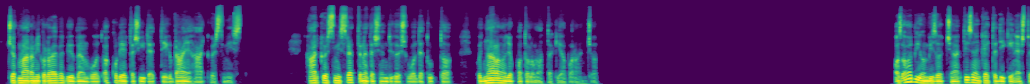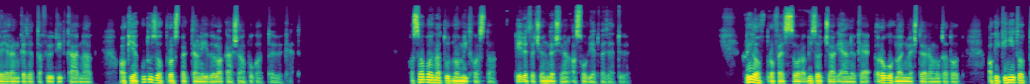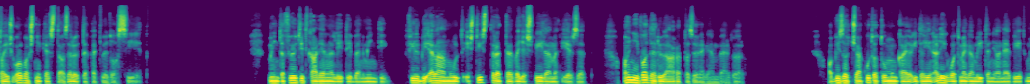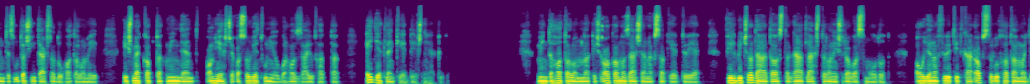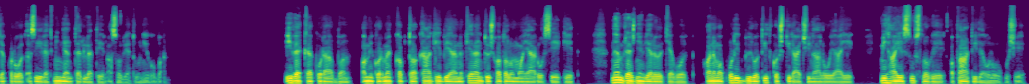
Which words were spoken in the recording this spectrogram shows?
Csak már amikor a levegőben volt, akkor értesítették Brian Harker Smith-t. Harker Smith rettenetesen dühös volt, de tudta, hogy nála nagyobb hatalom adta ki a parancsot. Az Albion Bizottság 12-én este jelentkezett a főtitkárnak, aki a Kutuzov prospekten lévő lakásán fogadta őket. Ha szabadna tudnom, mit hoztak, kérdezte csöndesen a szovjet vezető. Krilov professzor, a bizottság elnöke Rogov nagymesterre mutatott, aki kinyitotta és olvasni kezdte az előtte fekvő dossziét. Mint a főtitkár jelenlétében mindig, Filbi elámult és tisztelettel vegyes félelmet érzett, annyi vaderő áradt az öreg emberből. A bizottság kutató munkája idején elég volt megemlíteni a nevét, mint az utasítást adó hatalomét, és megkaptak mindent, amihez csak a Szovjetunióban hozzájuthattak, egyetlen kérdés nélkül. Mint a hatalomnak és alkalmazásának szakértője, Filbi csodálta azt a gátlástalan és ravasz módot, ahogyan a főtitkár abszolút hatalmat gyakorolt az élet minden területén a Szovjetunióban. Évekkel korábban, amikor megkapta a KGB elnök jelentős hatalommal járó székét, nem Brezsnyev jelöltje volt, hanem a politbűró titkos király csinálójáé, Mihály Szuszlové, a párt ideológusé.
